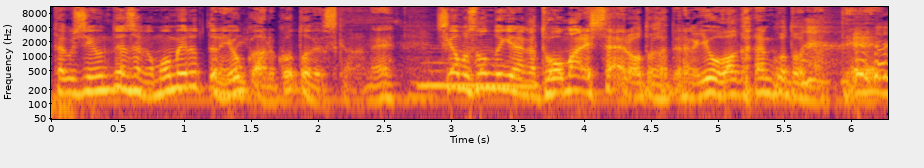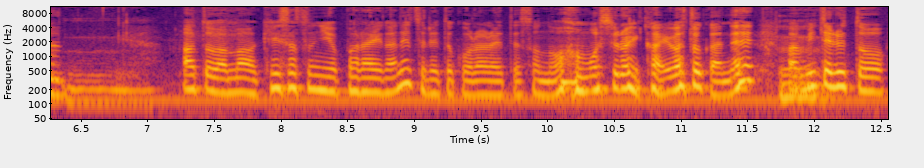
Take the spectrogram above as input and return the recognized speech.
タクシー運転手さんが揉めるっていうのはよくあることですからね、しかもその時なんか遠回りしたやろとかってなんかようわからんことになって。あとはまあ警察に酔っ払いがね連れてこられてその面白い会話とかね、まあ、見てると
